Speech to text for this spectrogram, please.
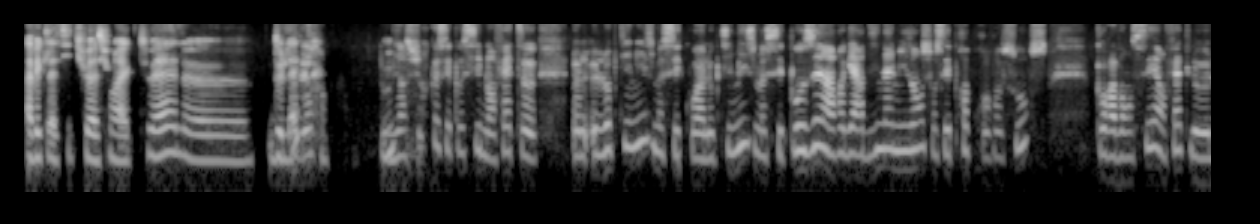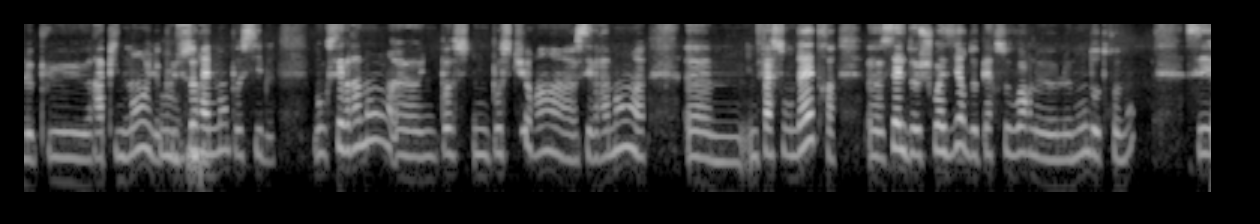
avec la situation actuelle de l'être? Bien sûr que c'est possible. En fait, l'optimisme, c'est quoi? L'optimisme, c'est poser un regard dynamisant sur ses propres ressources, pour avancer en fait le, plus rapidement et le plus mmh sereinement possible. Donc c'est vraiment une, une, posture, hein, c'est vraiment une façon d'être, celle de choisir de percevoir le, monde autrement. C'est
